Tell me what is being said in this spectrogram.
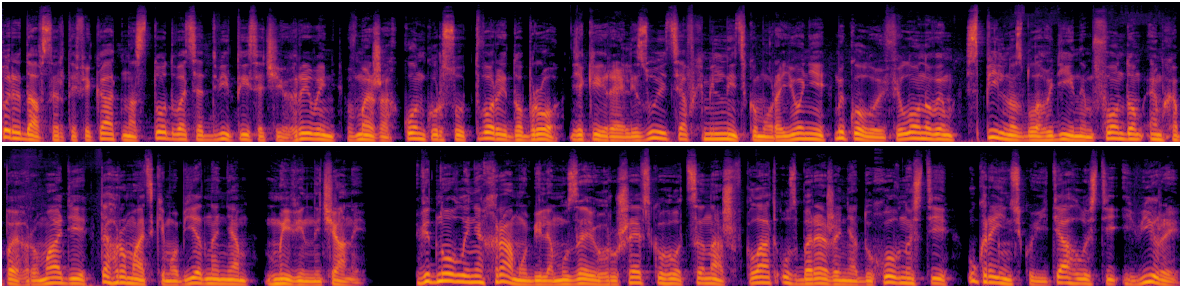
передав сертифікат на 122 тисячі гривень в межах конкурсу Твори добро, який реалізується в Хмільницькому районі Миколою Філоновим спільно з благодійним фондом МХП громаді та громадським об'єднанням Ми Вінничани. Відновлення храму біля музею Грушевського це наш вклад у збереження духовності, української тяглості і віри.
